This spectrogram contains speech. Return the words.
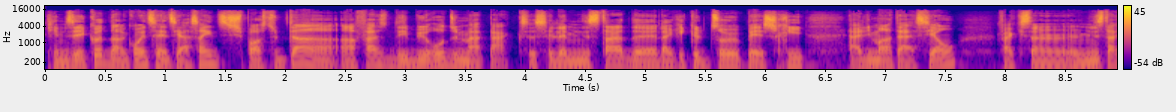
Puis il me dit, écoute, dans le coin de Saint-Hyacinthe, je passe tout le temps en, en face des bureaux du MAPAC. C'est le ministère de l'Agriculture, Pêcherie, Alimentation. Fait que c'est un ministère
